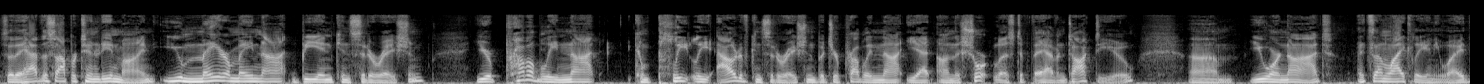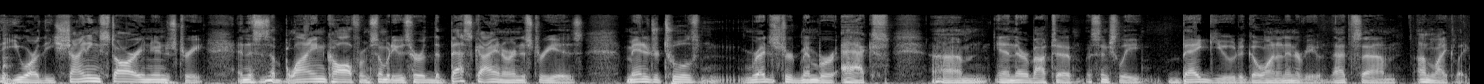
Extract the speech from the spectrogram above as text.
So they have this opportunity in mind. You may or may not be in consideration. You're probably not completely out of consideration, but you're probably not yet on the short list if they haven't talked to you. Um, you are not. It's unlikely, anyway, that you are the shining star in your industry, and this is a blind call from somebody who's heard the best guy in our industry is Manager Tools registered member X, um, and they're about to essentially beg you to go on an interview. That's um, unlikely.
